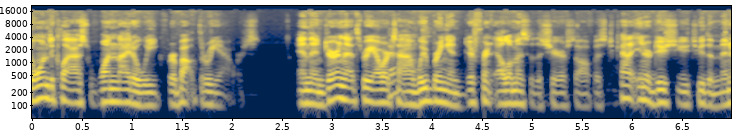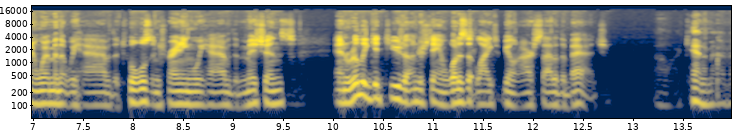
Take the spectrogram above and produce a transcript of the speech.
going to class one night a week for about three hours. And then during that three hour Okay. time, we bring in different elements of the sheriff's office to kind of introduce you to the men and women that we have, the tools and training we have, the missions, and really get you to understand what is it like to be on our side of the badge. Oh, I can't imagine.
